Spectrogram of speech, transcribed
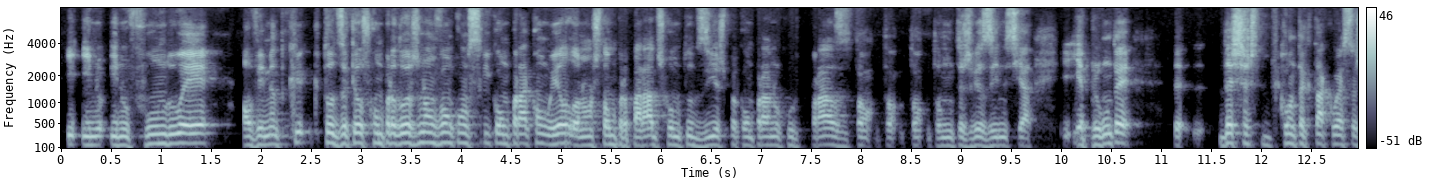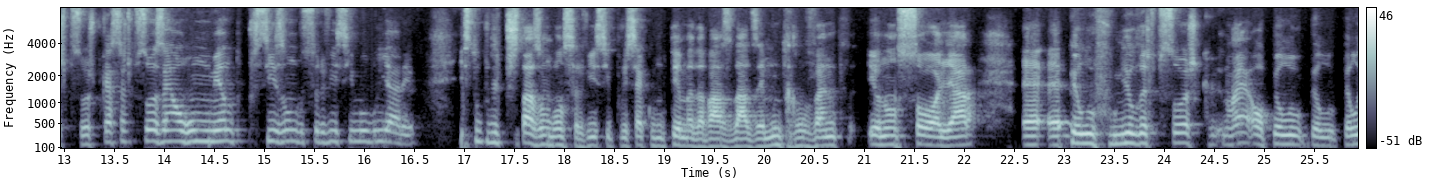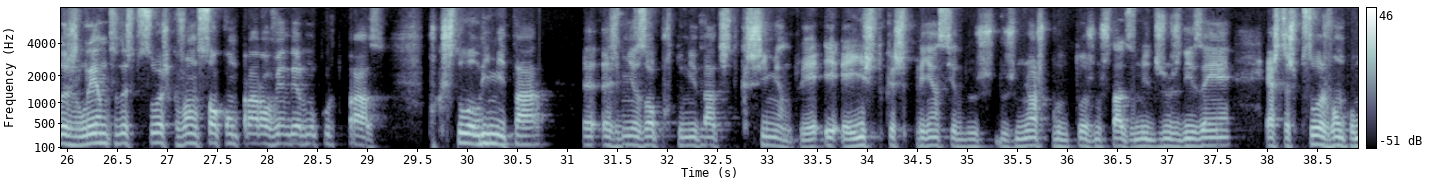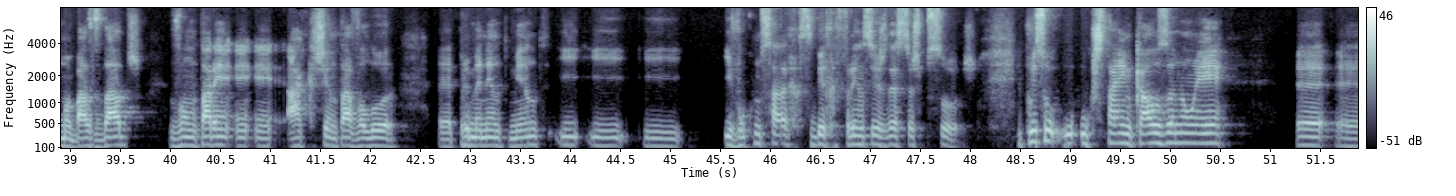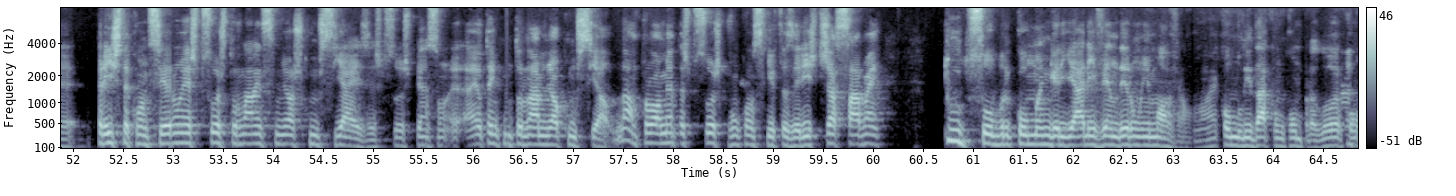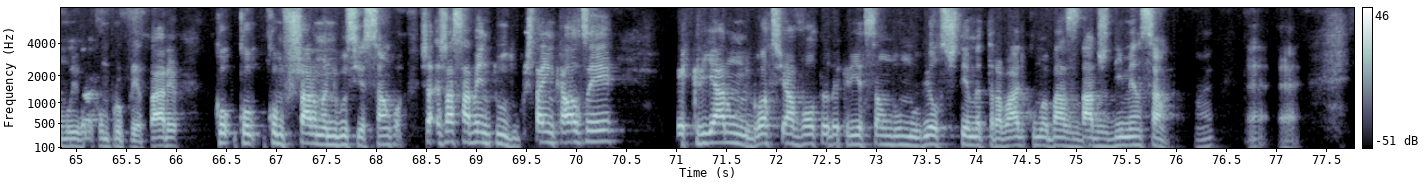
E, e, no, e no fundo é obviamente que, que, todos aqueles compradores não vão conseguir comprar com ele ou não estão preparados, como tu dizias, para comprar no curto prazo, estão, estão, estão muitas vezes a iniciar. E a pergunta é: eh, deixas de contactar com essas pessoas, porque essas pessoas em algum momento precisam do serviço imobiliário. E se tu prestares um bom serviço, e por isso é que o tema da base de dados é muito relevante, eu não só olhar uh, uh, pelo funil das pessoas, que, não é? Ou pelo, pelo, pelas lentes das pessoas que vão só comprar ou vender no curto prazo, porque estou a limitar as minhas oportunidades de crescimento. E é, é isto que a experiência dos, dos, melhores produtores nos Estados Unidos nos dizem: é estas pessoas vão para uma base de dados, vão estar em, em, a acrescentar valor uh, permanentemente e, e, e, e, vou começar a receber referências dessas pessoas. E por isso o, o que está em causa não é. Uh, uh, para isto acontecer, não é as pessoas tornarem-se melhores comerciais. As pessoas pensam, ah, eu tenho que me tornar melhor comercial. Não, provavelmente as pessoas que vão conseguir fazer isto já sabem tudo sobre como angariar e vender um imóvel, não é? Como lidar com um comprador, como lidar com um proprietário, como, como, como fechar uma negociação, já, já, sabem tudo. O que está em causa é, é criar um negócio à volta da criação de um modelo de sistema de trabalho com uma base de dados de dimensão, é? é, é.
